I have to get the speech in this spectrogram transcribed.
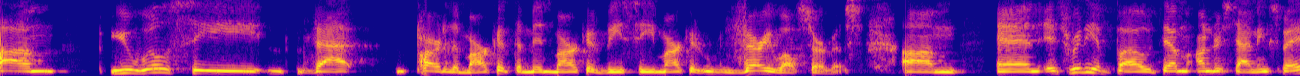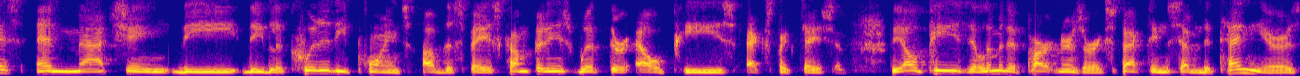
Um, you will see that part of the market, the mid market, VC market, very well serviced. Um, and it's really about them understanding space and matching the the liquidity points of the space companies with their LPs expectation. The LPs, the limited partners are expecting 7 to 10 years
